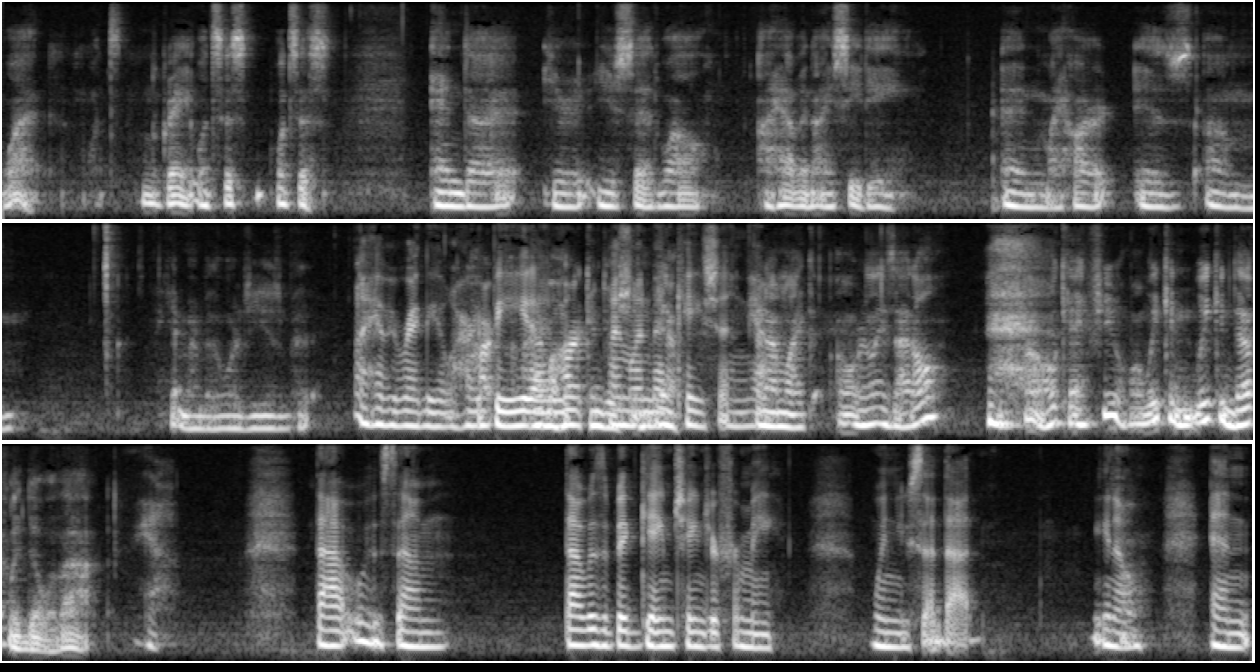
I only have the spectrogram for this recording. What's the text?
what? What's great? What's this? What's this? And uh, you you said, well, I have an ICD, and my heart is um, I can't remember the words you used, but I have irregular heartbeat. I have a heart condition, I'm on medication. yeah. medication. and I'm like, oh, really? Is that all? oh, okay. Phew. Well, we can we can definitely deal with that. yeah. That was um, that was a big game changer for me when you said that. You know, and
